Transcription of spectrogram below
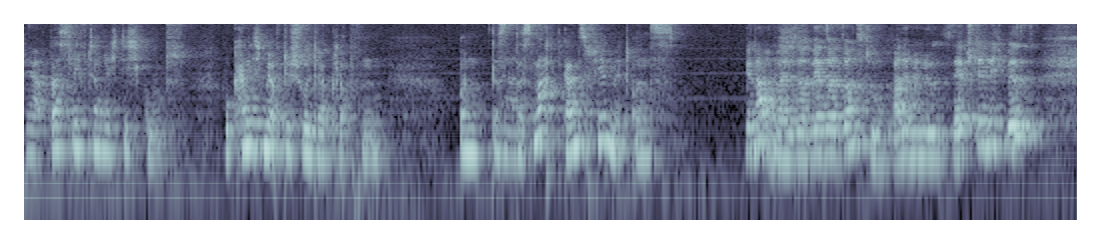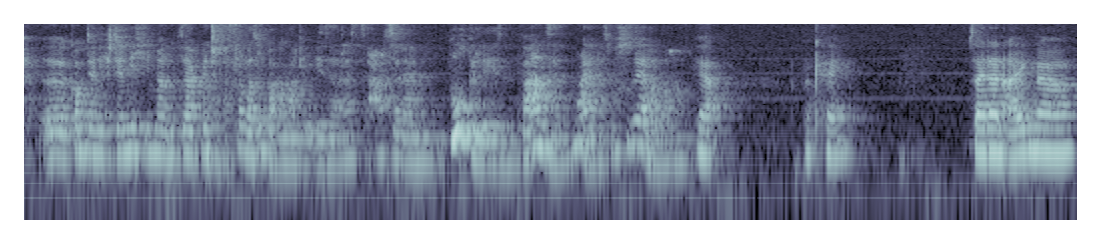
Ja. Was lief denn richtig gut? Wo kann ich mir auf die Schulter klopfen? Und das, ja. das macht ganz viel mit uns. Genau, weil wer soll es sonst tun? Gerade wenn du selbstständig bist, äh, kommt ja nicht ständig jemand und sagt, Mensch, das hast du aber super gemacht, Luisa. Du hast, hast ja dein Buch gelesen. Wahnsinn. Nein, das musst du selber machen. Ja, okay. Sei dein eigener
